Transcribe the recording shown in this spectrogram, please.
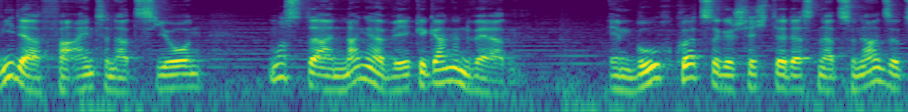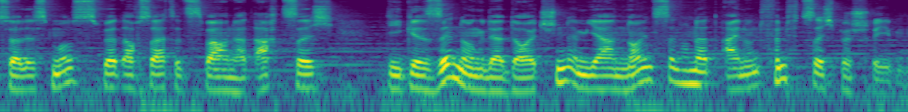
wiedervereinte Nation, musste ein langer Weg gegangen werden. Im Buch Kurze Geschichte des Nationalsozialismus wird auf Seite 280 die Gesinnung der Deutschen im Jahr 1951 beschrieben.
